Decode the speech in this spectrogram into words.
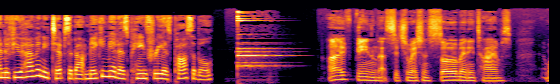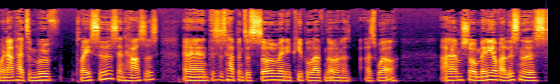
And if you have any tips about making it as pain free as possible. I've been in that situation so many times when I've had to move places and houses, and this has happened to so many people I've known as, as well. I am sure many of our listeners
